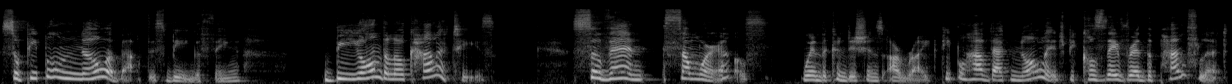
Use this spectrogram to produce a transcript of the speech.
So people know about this being a thing beyond the localities. So then, somewhere else, when the conditions are right. People have that knowledge because they've read the pamphlet,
